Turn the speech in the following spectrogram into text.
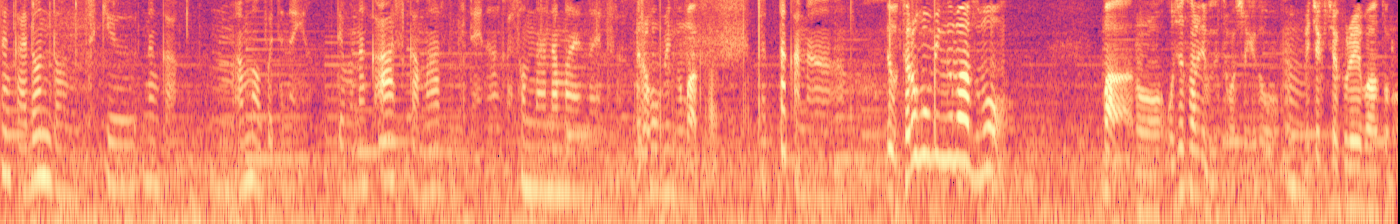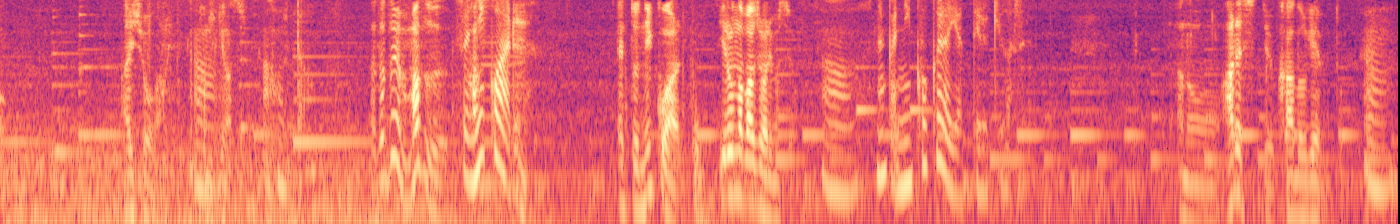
な なんかどんどん地球なんか、うん、あんま覚えてないやでもなんかアースかマーズみたいななんかそんな名前のやつテラフォーミングマーズだったかな。でもテラフォーミングマーズもまああのお医者さんにも出てましたけど、ん。めちゃくちゃフレーバーとの相性が完璧なんですよ、あ本当。例えばまずそれ2個ある。うん。えっと2個ある。いろんなバージョンありますよ。うんなんか2個くらいやってる気がする。あのアレスっていうカードゲームとうん。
